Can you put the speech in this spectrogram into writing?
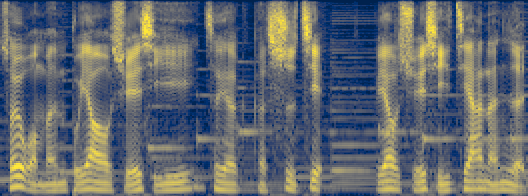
所以我们不要学习这个世界，不要学习迦南人，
